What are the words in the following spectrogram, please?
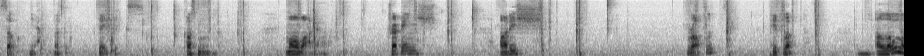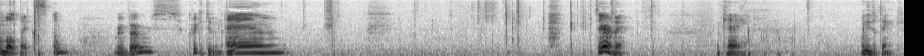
so, yeah, let's go. Daytrix, Cosmoem, Mobile, Trapinch, Oddish, Rufflet, Piplup, Alolan Vulpix, oh, Reverse, Kricketune, and... Um, seriously? Okay. We need to think.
